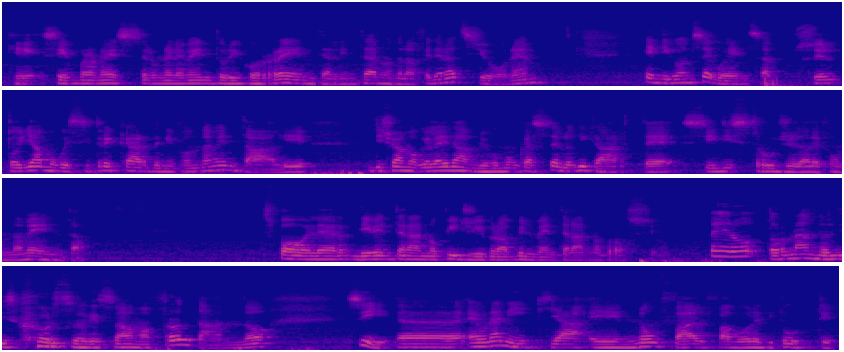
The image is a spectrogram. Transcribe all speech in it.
che sembrano essere un elemento ricorrente all'interno della federazione e di conseguenza se togliamo questi tre cardini fondamentali diciamo che l'AEW come un castello di carte si distrugge dalle fondamenta. Spoiler diventeranno PG probabilmente l'anno prossimo. Però tornando al discorso che stavamo affrontando sì eh, è una nicchia e non fa il favore di tutti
